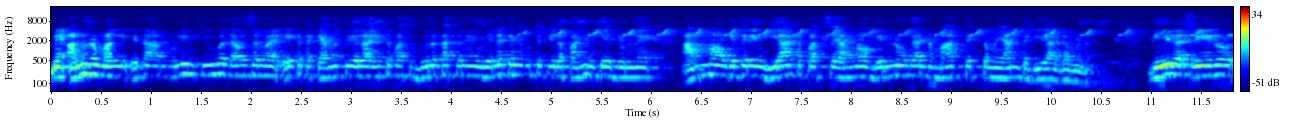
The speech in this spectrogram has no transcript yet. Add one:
මේ අනුර මල්ලි එදා මුලින් කිව්ව දවසම ඒකට කැමති වෙලා ඊට පස්සේ දුරකථනයෙන් වෙන කෙනෙකුට කියලා පණිවිඩය දුන්නේ අම්මව ගෙදරින් ගියාට පස්සේ අම්මව ගෙන්නව ගන්න මාත් එක්කම යන්න ගියා ගමන. ගිහිල්ලා ත්‍රිරෝ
